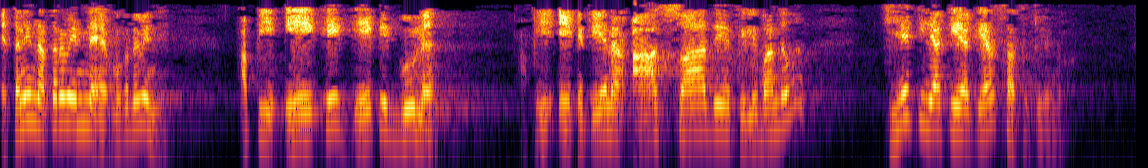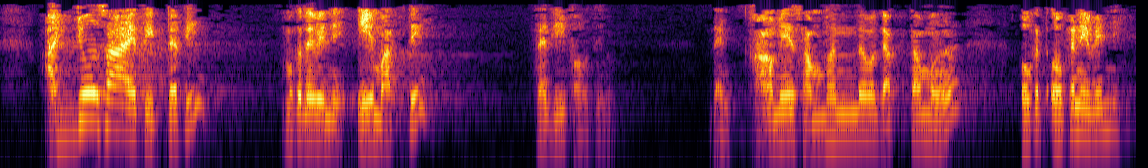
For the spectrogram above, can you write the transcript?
එතනින් අතර වෙන්නේ නැහැ. මොකද වෙන්නේ? අපි ඒකේ ඒකේ ಗುಣ අපි ඒකේ තියෙන ආස්වාදයේ පිළිබඳව කිය කිය කිය කිය සතුටු වෙනවා. අජ්ජෝසාය තිට්ඨති මොකද වෙන්නේ? ඒ මත්තේ රැඳී පවතිනවා. දැන් කාමයේ සම්බන්ධව ගත්තම ඕක ඕකනේ වෙන්නේ.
